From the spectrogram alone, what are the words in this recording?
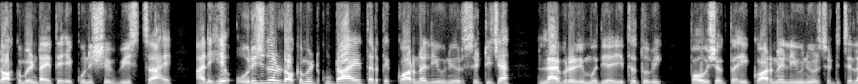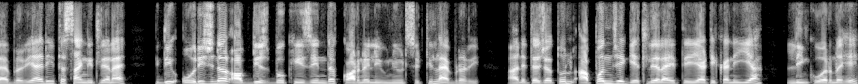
डॉक्युमेंट आहे ते एकोणीसशे वीसचं आहे आणि हे ओरिजिनल डॉक्युमेंट कुठं आहे तर ते कॉर्नल युनिव्हर्सिटीच्या लायब्ररीमध्ये आहे. इथं तुम्ही पाहू शकता ही कॉर्नेल युनिव्हर्सिटीची लायब्ररी आहे आणि इथं सांगितलेलं आहे की the original of this book is in the Cornell university library. आणि त्याच्यातून आपण जे घेतलेलं आहे ते या ठिकाणी या लिंकवरनं हे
